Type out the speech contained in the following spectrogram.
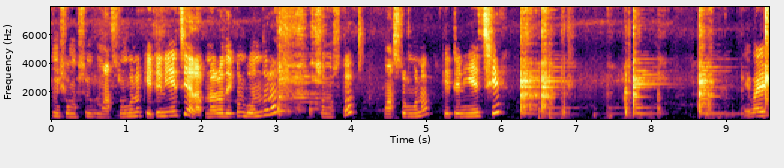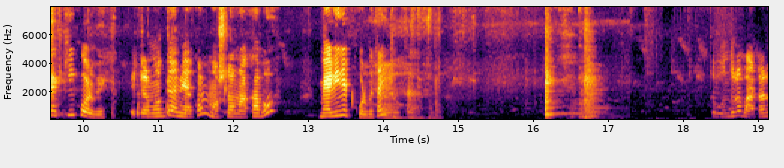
আমি সমস্ত মাশরুমগুলো কেটে নিয়েছি আর আপনারাও দেখুন বন্ধুরা সমস্ত মাশরুমগুলো কেটে নিয়েছি। এবার এটা কি করবে? এটার মধ্যে আমি এখন মশলা মাখাবো। ম্যারিনেট করবে তাই তো? হ্যাঁ হ্যাঁ তো বন্ধুরা বাটার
